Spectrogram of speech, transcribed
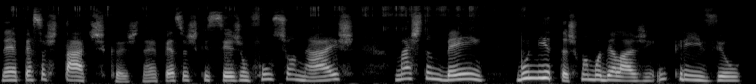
né, peças táticas, né, peças que sejam funcionais, mas também bonitas, com uma modelagem incrível,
